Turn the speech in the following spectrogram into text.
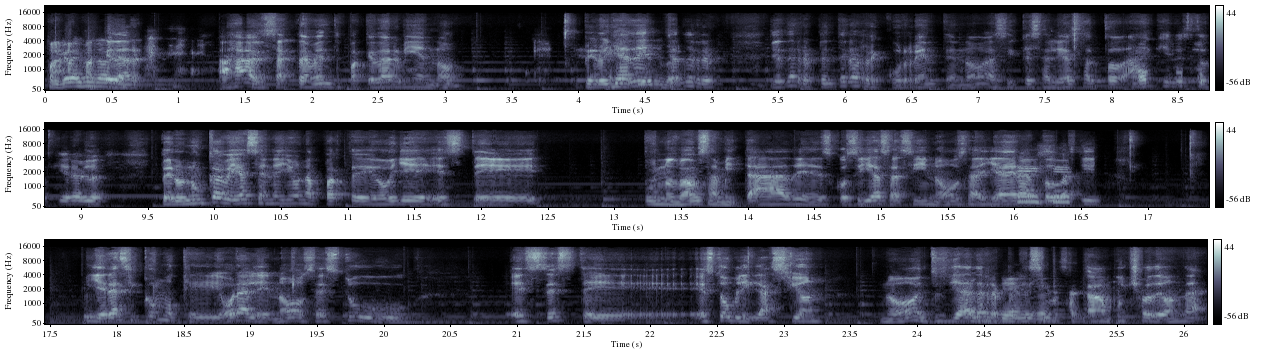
para, quedar. Ajá, exactamente, para quedar bien, ¿no? Pero ya de, ya, de, re- ya de repente era recurrente, ¿no? Así que salías a todo, ay, quiero esto, quiero lo-". Pero nunca veías en ella una parte de, oye, este, pues nos vamos a mitades, cosillas así, ¿no? O sea, ya era Sí, todo sí. así. Y era así como que, órale, ¿no? O sea, es tu, es este, es tu obligación, ¿no? Entonces ya de repente sí Entiendo. me sacaba mucho de onda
